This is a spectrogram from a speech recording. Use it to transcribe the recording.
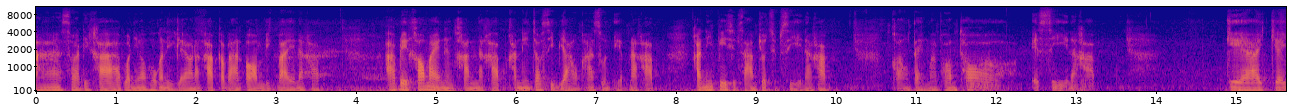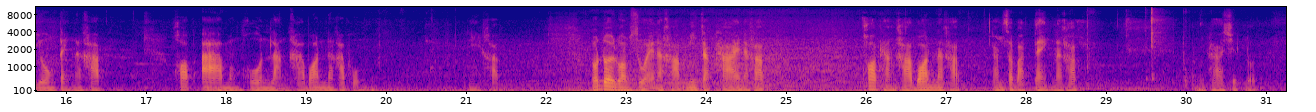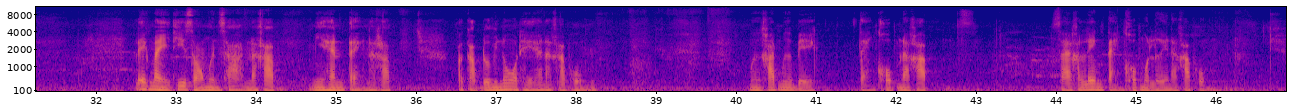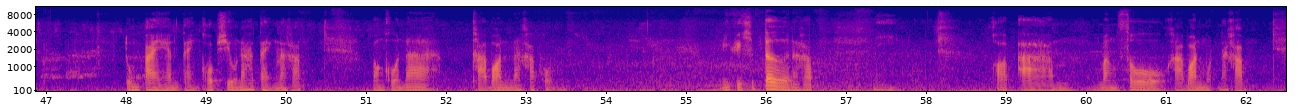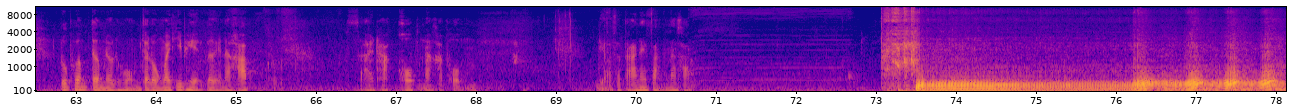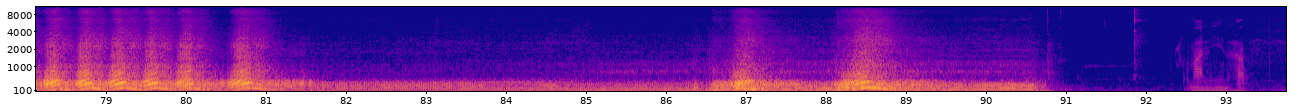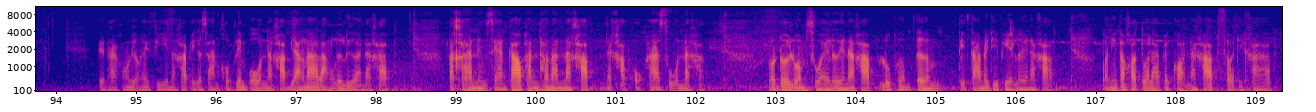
อ่าสวัสดีครับ วันนี้มาพบกันอีกแล้วนะครับ กับร้านออมบิ๊กไบนะครับ อัปเดตเข้าใหม่หนึ่งคันนะครับ คันนี้เจ้า CBR 650F นะครับ คันนี้ปี 13.14 นะครับ ของแต่งมาพร้อมท่อ SC นะครับ เกียร์เกียร์โยงแต่งนะครับ ครอบอาร์มังโคนหลังคาร์บอนนะครับผม นี่ครับ รถโดยรวมสวยนะครับ มีจับท้ายนะครับ ครอบถังคาร์บอนนะครับ การสะบัดแต่งนะครับ ผ้าเช็ดรถ เลขใหม่ที่สองหมื่นสามนะครับ มีแฮนด์แต่งนะครับ ประกับโดมิโนแท้นะครับผม มือคัดมือเบรกแต่งครบนะครับ สายคันเร่งแต่งครบหมดเลยนะครับผม ตุ้มปลายแฮนด์แต่งครบชิวหน้าแต่งนะครับบังโคนหน้าคาร์บอนนะครับผม มีควิกชิปเตอร์นะครับ นี่ครอบอาร์ม บังโซ่คาร์บอนหมดนะครับ รูปเพิ่มเติมเดี๋ยวผมจะลงไว้ที่เพจเลยนะครับ สายถักครบนะครับผม เดี๋ยวสตาร์ทให้ฟังนะครับประมาณนี้ นะครับ เปลี่ยนถ่ายของเหลวให้ฟรีนะครับ เอกสารครบเล่มโอนนะครับ ยางหน้าหลังเหลือๆนะครับ ราคา 1 9 0 0 0 เท่านั้นนะครับนะครับ650 นะครับ รถโดยรวมสวยเลยนะครับ รูปเพิ่มเติมติดตามได้ที่เพจเลยนะครับ วันนี้ต้องขอตัวลาไปก่อนนะครับ สวัสดีครับ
